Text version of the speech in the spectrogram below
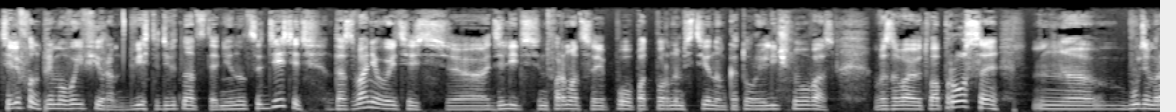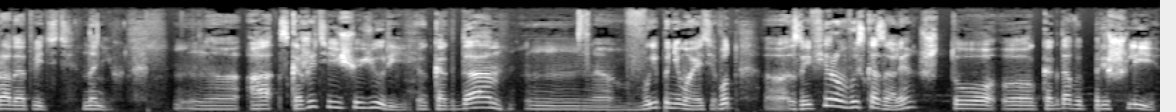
Телефон прямого эфира 219 11 10. Дозванивайтесь, э, делитесь информацией по подпорным стенам, которые лично у вас вызывают вопросы. Э, будем рады ответить на них. А скажите еще, Юрий, когда вы понимаете, вот э, за эфиром вы сказали, что когда вы пришли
